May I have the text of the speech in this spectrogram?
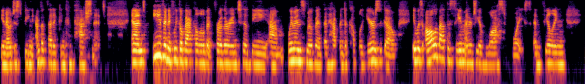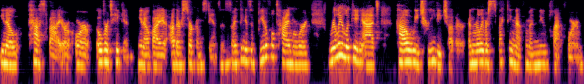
you know, just being empathetic and compassionate. And even if we go back a little bit further into the um, women's movement that happened a couple years ago, it was all about the same energy of lost voice and feeling, you know, passed by or, or overtaken, you know, by other circumstances. So I think it's a beautiful time where we're really looking at how we treat each other and really respecting that from a new platform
